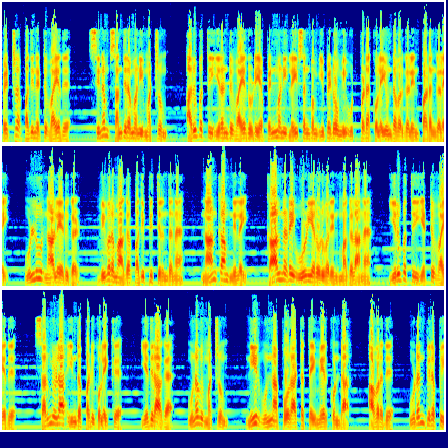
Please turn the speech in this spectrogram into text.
பெற்ற பதினெட்டு வயது சினம் சந்திரமணி மற்றும் அறுபத்தி இரண்டு வயதுடைய பெண்மணி லைசங்கம் இபெடோமி உட்பட கொலையுண்டவர்களின் படங்களை உள்ளூர் நாளேடுகள் விவரமாக பதிப்பித்திருந்தன. நான்காம் நிலை கால்நடை ஊழியரொருவரின் மகளான இருபத்தி எட்டு வயது சர்மிளா இந்த படுகொலைக்கு எதிராக உணவு மற்றும் நீர் உண்ணா போராட்டத்தை மேற்கொண்டார். அவரது உடன்பிறப்பு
